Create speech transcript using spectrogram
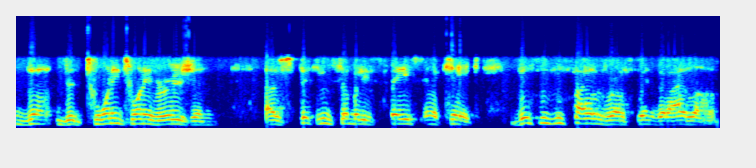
the the 2020 version of sticking somebody's face in a cake. This is the side of wrestling that I love,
